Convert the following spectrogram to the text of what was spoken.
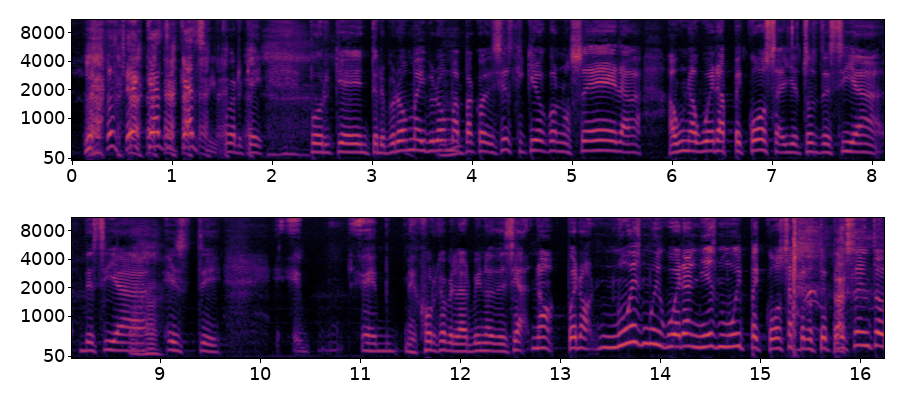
o sea, casi, casi, porque, porque entre broma y broma Paco decía, es que quiero conocer a, una güera pecosa, y entonces decía, decía, este, eh, eh, Jorge Belarmino decía, no, bueno, no es muy güera ni es muy pecosa, pero te presento.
